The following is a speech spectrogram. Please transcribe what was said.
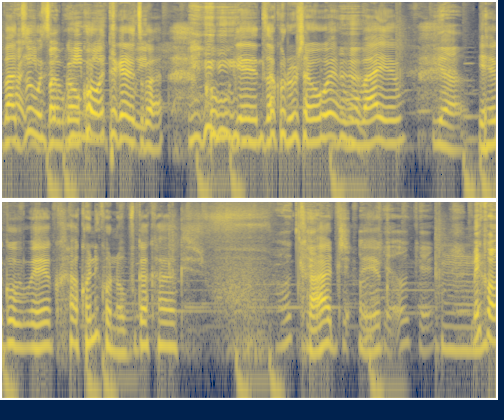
bazi ubuzima bwawe ko bw'imitwe. wotegerezwa kubugenza kurusha wowe ubayeho yego yego ako niko novuga Kaje, okay, yego. okay, okay. Mm. Mais quand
